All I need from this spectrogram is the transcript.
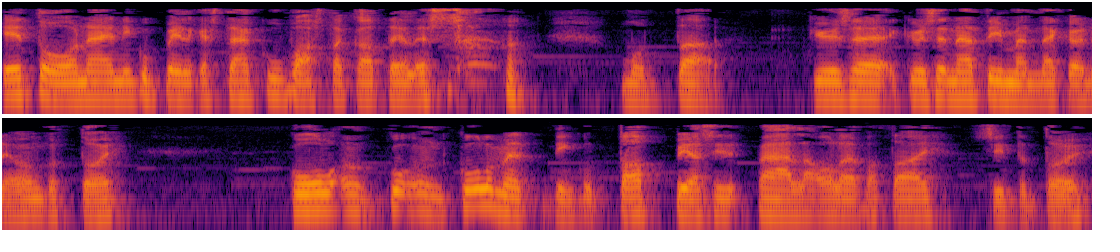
eto on näin niin kuin pelkästään kuvasta katellessa. Mutta kyllä se, kyllä se nätimän näköinen onko toi kol, kol, kolme niin kuin, tappia päällä oleva tai sitten toi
